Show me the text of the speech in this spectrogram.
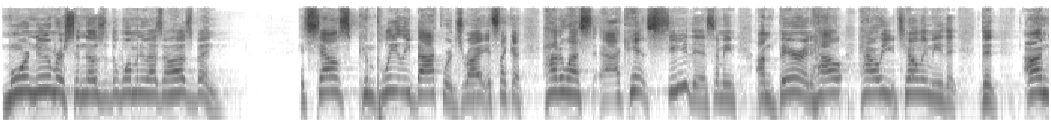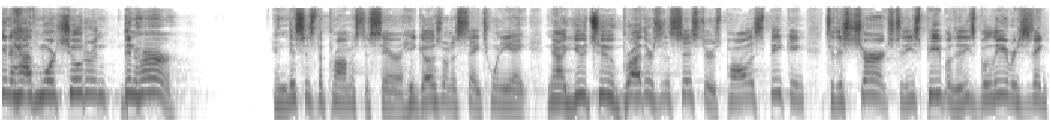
more numerous than those of the woman who has a husband. It sounds completely backwards, right? It's like a, how do I, I can't see this. I mean, I'm barren. How, how are you telling me that, that I'm going to have more children than her? And this is the promise to Sarah. He goes on to say, 28, now you too, brothers and sisters, Paul is speaking to this church, to these people, to these believers. He's saying,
